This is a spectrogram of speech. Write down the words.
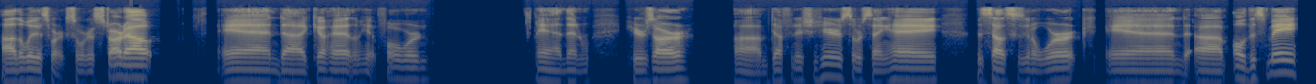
uh, the way this works. So we're going to start out and uh, go ahead. Let me hit forward. And then here's our um, definition here. So we're saying, hey, this this is going to work. And um, oh, this may,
